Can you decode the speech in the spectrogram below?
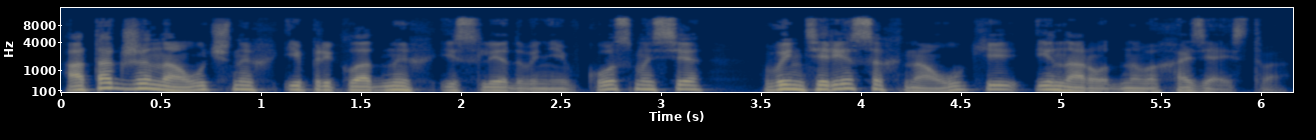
а также научных и прикладных исследований в космосе в интересах науки и народного хозяйства.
